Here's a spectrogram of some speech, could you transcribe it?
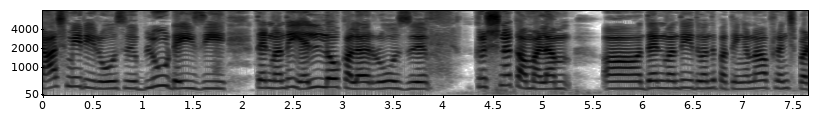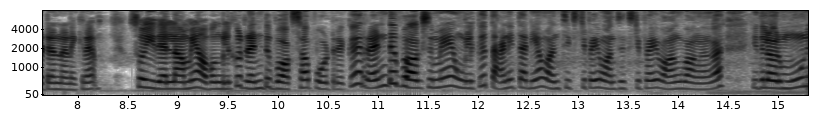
Kashmiri rose blue daisy then வந்து எல்லோ கலர் ரோஸு கிருஷ்ண கமலம் தென் வந்து இது வந்து பார்த்திங்கன்னா ஃப்ரெஞ்ச் பட்டன் நினைக்கிறேன். ஸோ இது எல்லாமே அவங்களுக்கு ரெண்டு பாக்ஸாக போட்டிருக்கு. ரெண்டு பாக்ஸுமே உங்களுக்கு தனித்தனியாக one sixty five one sixty five வாங்குவாங்க இதில் ஒரு மூணு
